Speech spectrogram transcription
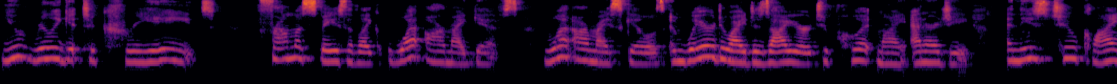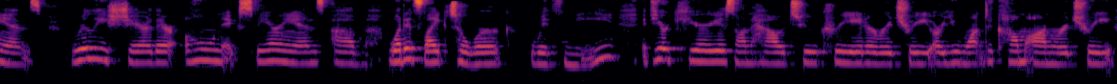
you really get to create from a space of like, what are my gifts? What are my skills? And where do I desire to put my energy? And these two clients really share their own experience of what it's like to work with me. If you're curious on how to create a retreat or you want to come on retreat,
